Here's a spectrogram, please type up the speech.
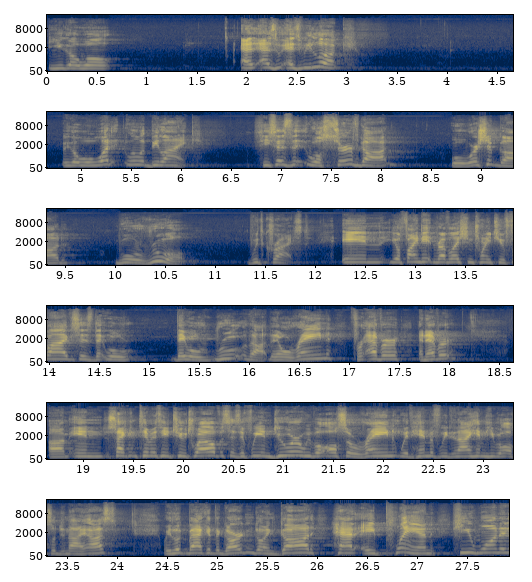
And you go, well, as, as, as we look, we go, well, what will it be like? He says that we'll serve God, we'll worship God, we'll rule with Christ. In you'll find it in Revelation 22, 5, it says that will they will rule they will reign forever and ever. Um, in 2 Timothy 2:12, it says, if we endure, we will also reign with him. If we deny him, he will also deny us. We look back at the garden going, God had a plan. He wanted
